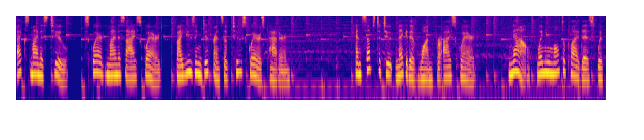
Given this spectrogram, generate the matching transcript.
x minus 2 squared minus i squared, by using difference of two squares pattern. And substitute negative 1 for i squared. Now, when you multiply this with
